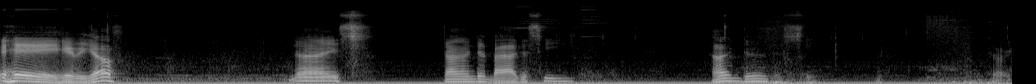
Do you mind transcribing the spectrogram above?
Hey, here we go. Nice. Under by the sea. Under the sea. Sorry.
